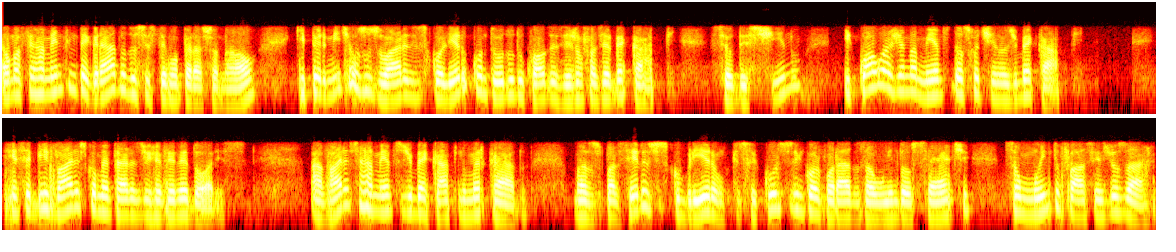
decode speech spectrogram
é uma ferramenta integrada do sistema operacional que permite aos usuários escolher o conteúdo do qual desejam fazer backup, seu destino e qual o agendamento das rotinas de backup. Recebi vários comentários de revendedores. Há várias ferramentas de backup no mercado, mas os parceiros descobriram que os recursos incorporados ao Windows 7 são muito fáceis de usar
